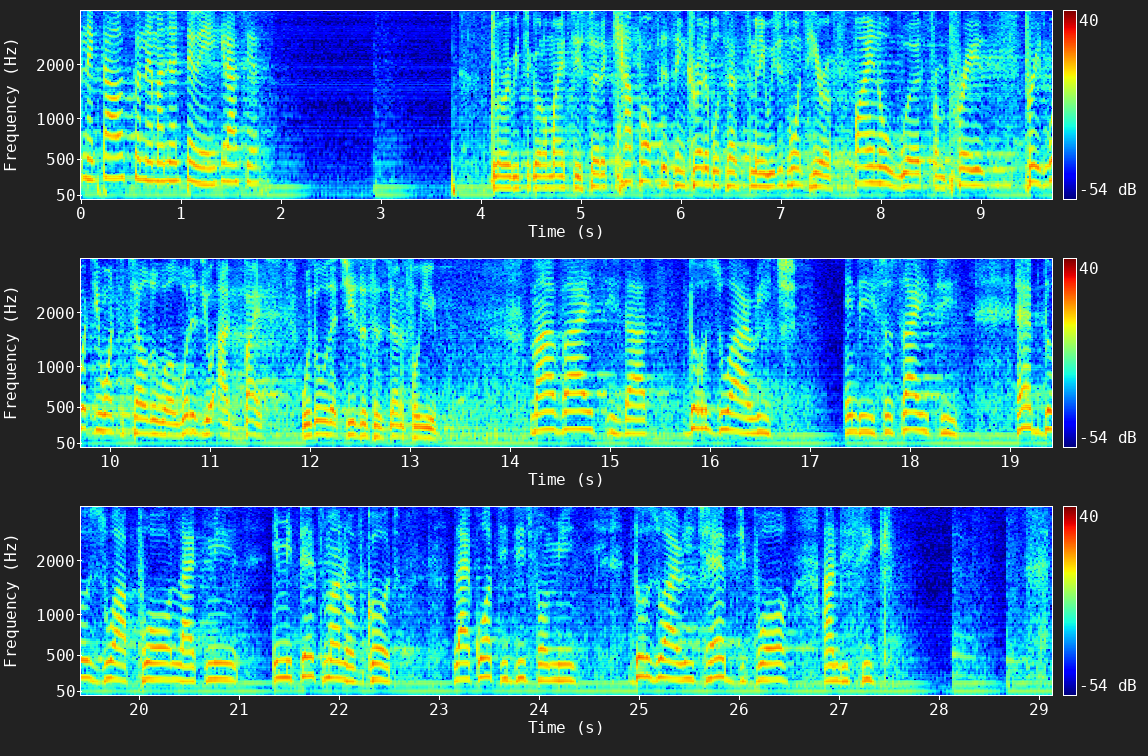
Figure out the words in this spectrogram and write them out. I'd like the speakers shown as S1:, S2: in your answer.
S1: conectados con Emmanuel TV. Gracias.
S2: Glory be to God Almighty. So, to cap off this incredible testimony, we just want to hear a final word from Praise. Praise, what do you want to tell the world? What is your advice with all that Jesus has done for you?
S3: My advice is that those who are rich in the society help those who are poor like me, imitate man of God, like what he did for me. Those who are rich help the poor and the sick.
